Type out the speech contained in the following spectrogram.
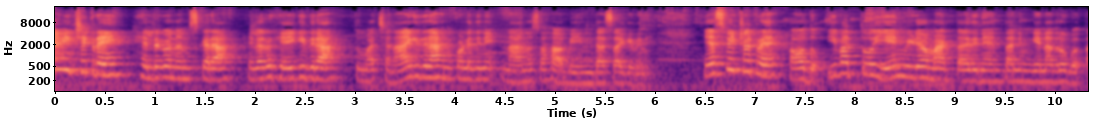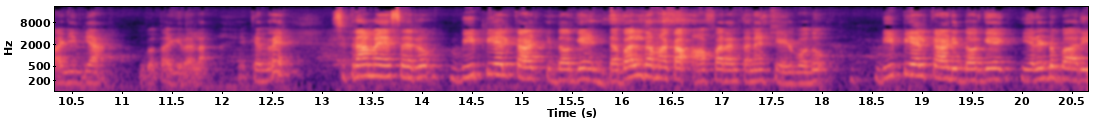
ಹಾಯ್ ವೀಕ್ಷಕರೇ, ಎಲ್ರಿಗೂ ನಮಸ್ಕಾರ. ಎಲ್ಲರೂ ಹೇಗಿದ್ದೀರಾ? ತುಂಬ ಚೆನ್ನಾಗಿದ್ದೀರಾ ಅಂದ್ಕೊಂಡಿದ್ದೀನಿ ನಾನು ಸಹ ಬಿಂದಾಸ್ ಆಗಿದ್ದೀನಿ. ಎಸ್ ವೀಕ್ಷಕರೇ, ಹೌದು. ಇವತ್ತು ಏನು ವಿಡಿಯೋ ಮಾಡ್ತಾ ಇದ್ದೀನಿ ಅಂತ ನಿಮ್ಗೇನಾದರೂ ಗೊತ್ತಾಗಿದೆಯಾ? ಗೊತ್ತಾಗಿರಲ್ಲ. ಯಾಕೆಂದರೆ Siddaramaiah sir B P L card ಇದ್ದವ್ರಿಗೆ ಡಬಲ್ ಧಮಾಕ ಆಫರ್ ಅಂತಲೇ ಹೇಳ್ಬೋದು. ಬಿ ಪಿ ಎಲ್ ಕಾರ್ಡ್ ಇದ್ದವ್ರಿಗೆ ಎರಡು ಬಾರಿ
